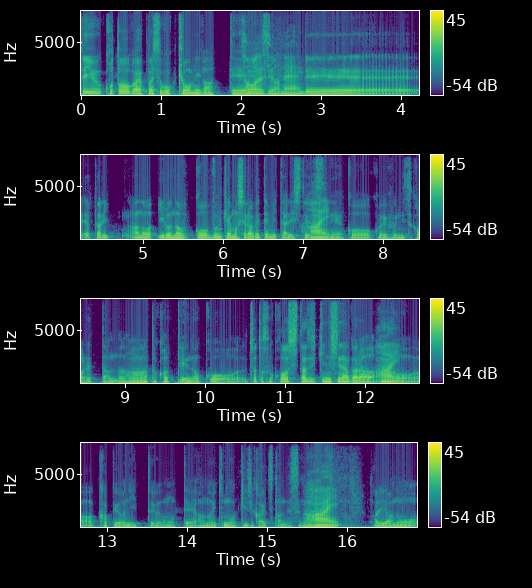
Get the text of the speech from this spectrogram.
ていうことがやっぱりすごく興味があって、そうですよね。で、やっぱり、あの、いろんな、こう、文献も調べてみたりしてですね、こう、こういうふうに使われてたんだなとかっていうのを、こう、ちょっとそこを下敷きにしながら、はいあの、書くようにという思って、あの、いつも記事書いてたんですが、やっはい。ぱり、あの、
